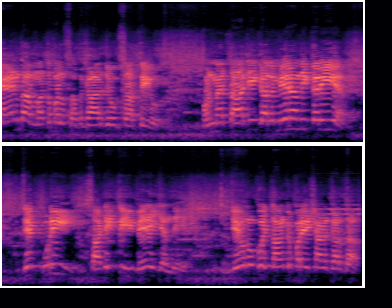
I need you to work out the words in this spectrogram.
ਕਹਿਣ ਦਾ ਮਤਲਬ ਸਤਿਕਾਰਯੋਗ ਸਾਥੀਓ, ਹੁਣ ਮੈਂ ਤਾਜੀ ਗੱਲ ਮੇਰਾਂ ਦੀ ਕਰੀ ਹੈ। ਜੇ ਕੁੜੀ ਸਾਡੀ ਧੀ ਵੇਹੀ ਜਾਂਦੀ ਹੈ, ਜੇ ਉਹਨੂੰ ਕੋਈ ਤੰਗ ਪਰੇਸ਼ਾਨ ਕਰਦਾ,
